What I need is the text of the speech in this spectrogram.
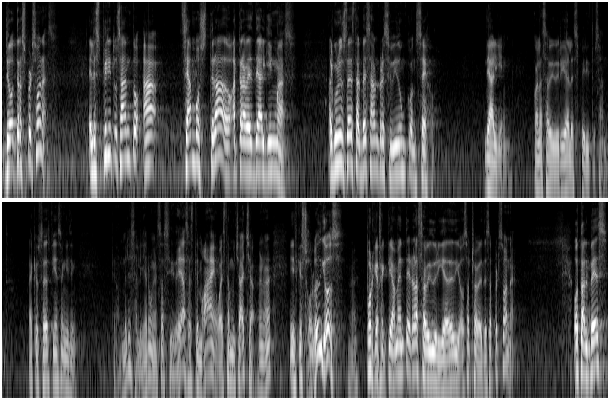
de otras personas. El Espíritu Santo se ha mostrado a través de alguien más. Algunos de ustedes tal vez han recibido un consejo de alguien con la sabiduría del Espíritu Santo. A que ustedes piensan y dicen, ¿de dónde salieron esas ideas a este mae o a esta muchacha? Y es que solo Dios, porque efectivamente era la sabiduría de Dios a través de esa persona. O tal vez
